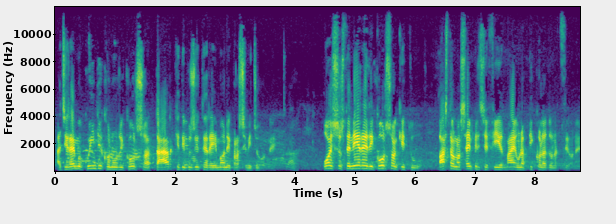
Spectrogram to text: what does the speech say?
agiremo quindi con un ricorso a TAR che depositeremo nei prossimi giorni. Puoi sostenere il ricorso anche tu, basta una semplice firma e una piccola donazione.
